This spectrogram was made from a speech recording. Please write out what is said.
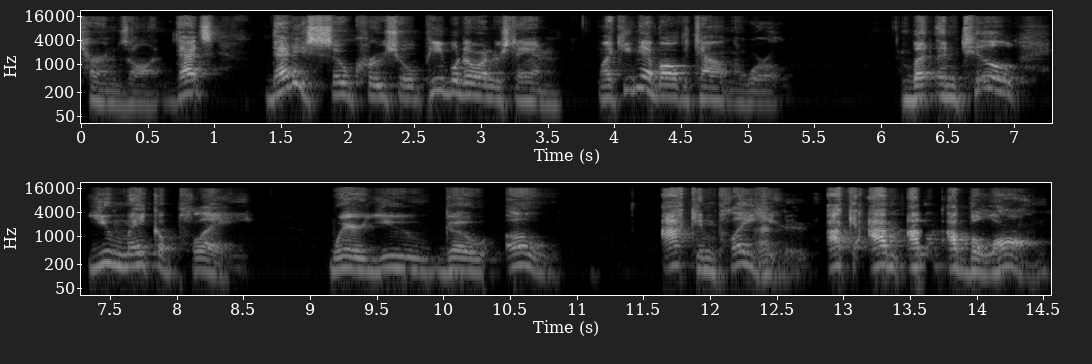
turns on. That's that is so crucial. People don't understand like you can have all the talent in the world, but until you make a play where you go, oh, I can play here, I can, I'm, I'm, I belong,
